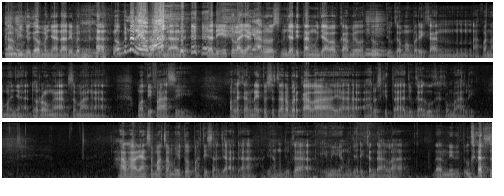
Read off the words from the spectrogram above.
Kami juga menyadari benar. Oh, benar ya, Pak? Benar. Jadi itulah yang Ya. harus menjadi tanggung jawab kami untuk Mhm. juga memberikan apa namanya dorongan, semangat, motivasi. Oleh karena itu secara berkala ya harus kita juga gugah kembali. Hal-hal yang semacam itu pasti saja ada, yang juga ini yang menjadi kendala dan ini tugas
